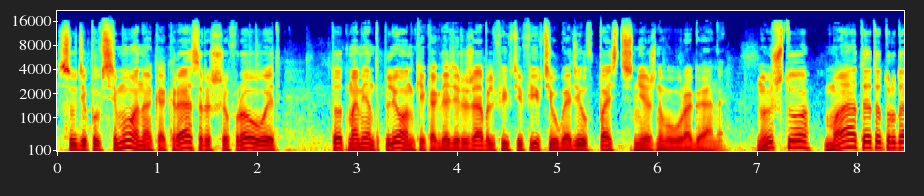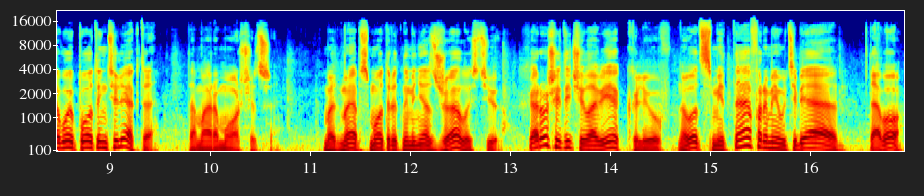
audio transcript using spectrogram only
Судя по всему, она как раз расшифровывает тот момент пленки, когда дирижабль 50-50 угодил в пасть снежного урагана. «Ну и что? Мат — это трудовой пот интеллекта». Тамара морщится. Мэдмэп смотрит на меня с жалостью. «Хороший ты человек, Клюв, но вот с метафорами у тебя... того.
